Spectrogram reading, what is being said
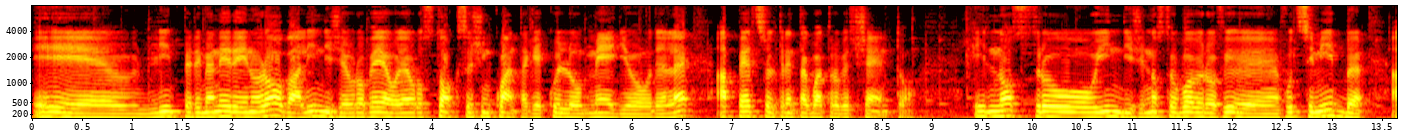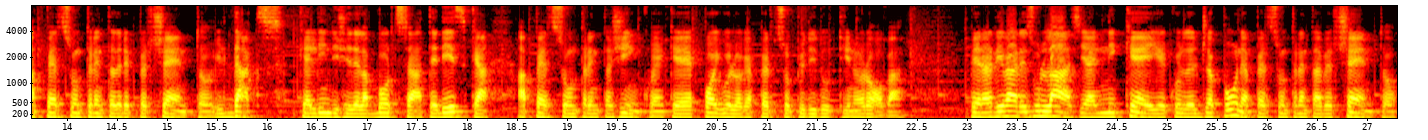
E per rimanere in Europa, l'indice europeo Eurostox 50, che è quello medio, del, ha perso il 34% il nostro indice, il nostro povero eh, Fuzimib ha perso un 33%, il DAX, che è l'indice della borsa tedesca, ha perso un 35%, che è poi quello che ha perso più di tutti in Europa. Per arrivare sull'Asia, il Nikkei, che è quello del Giappone, ha perso un 30%,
